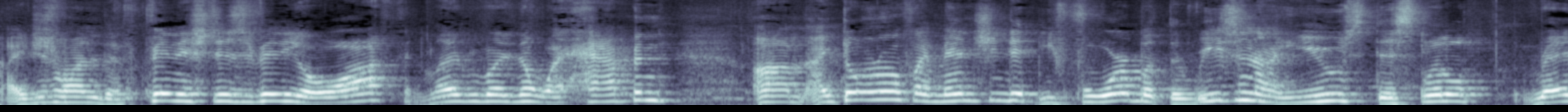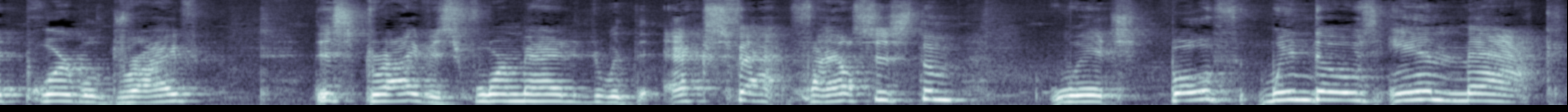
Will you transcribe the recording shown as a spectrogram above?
I just wanted to finish this video off and let everybody know what happened. Um, I don't know if I mentioned it before, but the reason I used this little red portable drive, this drive is formatted with the exFAT file system, which both Windows and Mac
